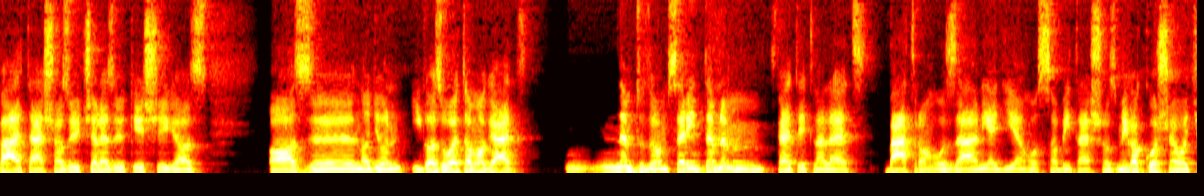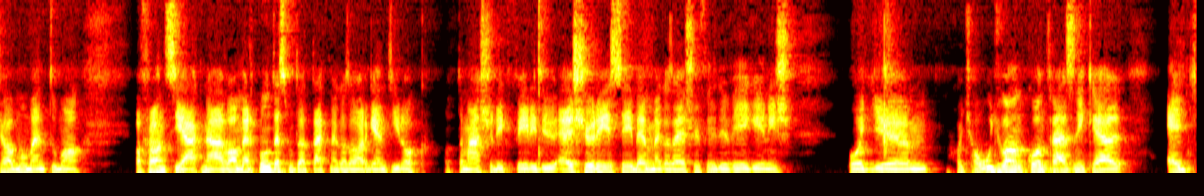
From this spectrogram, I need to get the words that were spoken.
váltása, az ő cselezőkészsége az, az nagyon igazolta magát. nem tudom, szerintem nem feltétlen lehet bátran hozzáállni egy ilyen hosszabbításhoz. Még akkor se, hogyha a Momentum a, a franciáknál van, mert pont ezt mutatták meg az argentinok ott a második félidő első részében, meg az első félidő végén is, hogy hogyha úgy van, kontrázni kell egy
